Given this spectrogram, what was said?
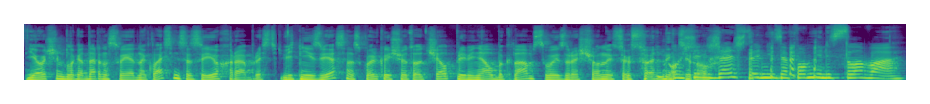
Я очень благодарна своей однокласснице за ее храбрость, ведь неизвестно, сколько еще тот чел применял бы к нам свой извращенный сексуальный Очень террор. жаль, что не запомнились слова.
